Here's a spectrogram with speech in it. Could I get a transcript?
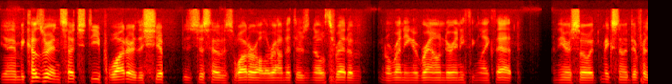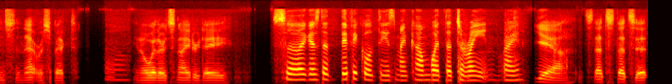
Yeah, and because we're in such deep water, the ship is just has water all around it. There's no threat of you know running aground or anything like that in here, so it makes no difference in that respect. Oh. You know whether it's night or day. So I guess the difficulties might come with the terrain, right? Yeah, it's, that's that's it.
